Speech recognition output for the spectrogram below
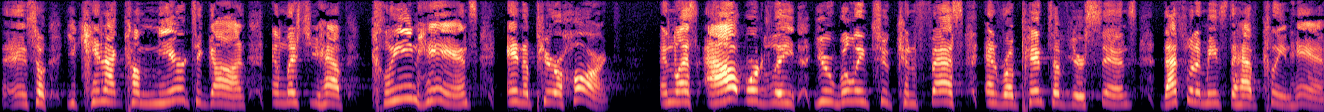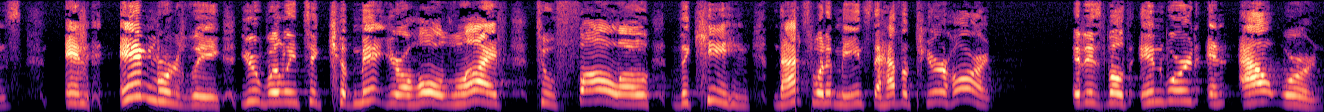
And so you cannot come near to God unless you have clean hands and a pure heart. Unless outwardly you're willing to confess and repent of your sins. That's what it means to have clean hands. And inwardly you're willing to commit your whole life to follow the King. That's what it means to have a pure heart. It is both inward and outward.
